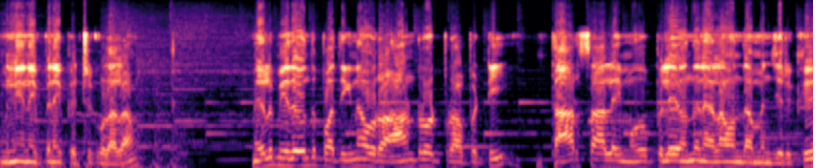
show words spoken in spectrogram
மின் இணைப்பினை பெற்றுக்கொள்ளலாம். மேலும் இது வந்து பார்த்தீங்கன்னா ஒரு ஆன் ரோட் ப்ராப்பர்ட்டி தார் சாலை முகப்பிலே வந்து நிலம் வந்து அமைஞ்சிருக்கு.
